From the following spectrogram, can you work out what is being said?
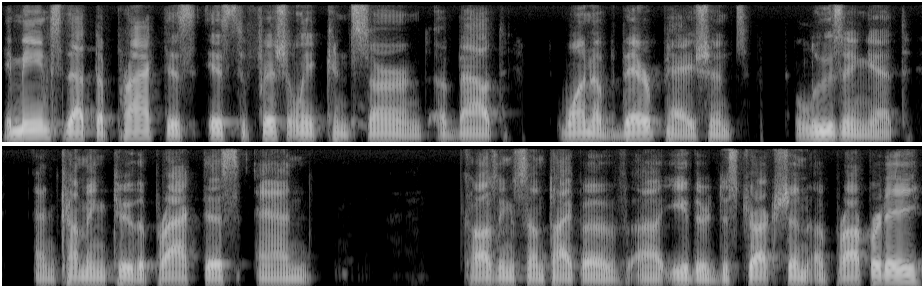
It means that the practice is sufficiently concerned about one of their patients losing it and coming to the practice and causing some type of uh, either destruction of property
